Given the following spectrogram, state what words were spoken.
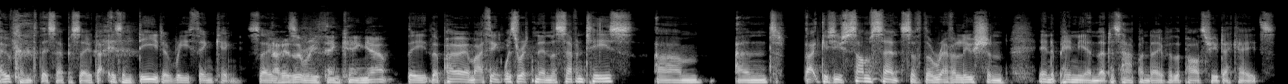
opened this episode, that is indeed a rethinking. So that is a rethinking. Yeah. The, the poem, I think, was written in the 70s. Um, and that gives you some sense of the revolution in opinion that has happened over the past few decades.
